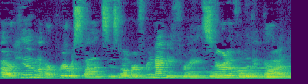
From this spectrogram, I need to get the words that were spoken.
our hymn, our prayer response is number 393, Spirit of the Living God.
